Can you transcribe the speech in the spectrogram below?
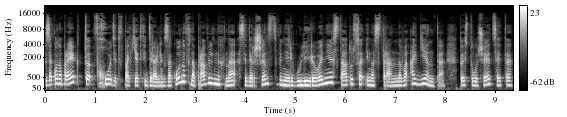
Законопроект входит в пакет федеральных законов, направленных на совершенствование регулирования статуса иностранного агента. То есть, получается, это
